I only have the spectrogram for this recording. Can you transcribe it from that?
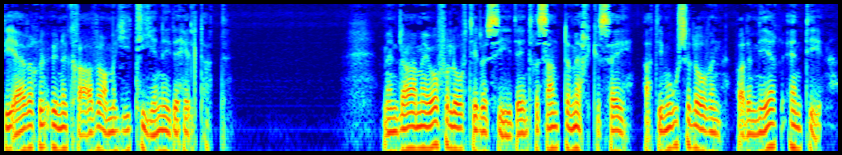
vi er vel under kravet om å gi tiende i det hele tatt. Men la meg òg få lov til å si det er interessant å merke seg at i Moseloven var det mer enn tiende.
